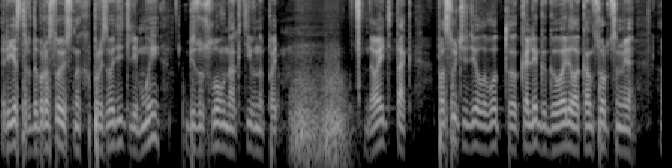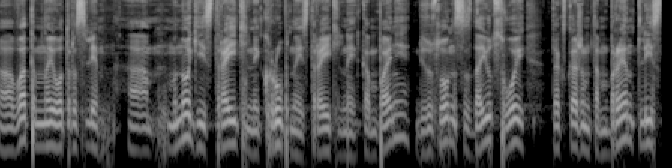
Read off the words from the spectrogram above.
реестр добросовестных производителей, мы, безусловно, активно... Давайте так. По сути дела, вот коллега говорил о консорциуме в атомной отрасли а, многие строительные, крупные строительные компании, безусловно, создают свой, так скажем, там бренд-лист,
